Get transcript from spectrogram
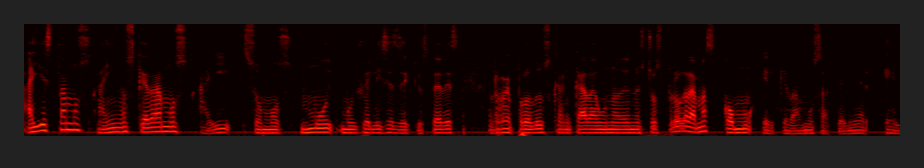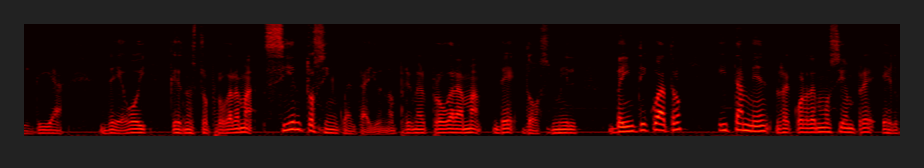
Ahí estamos, ahí nos quedamos, ahí somos muy, muy felices de que ustedes reproduzcan cada uno de nuestros programas como el que vamos a tener el día de hoy, que es nuestro programa 151, primer programa de 2024. Y también recordemos siempre el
